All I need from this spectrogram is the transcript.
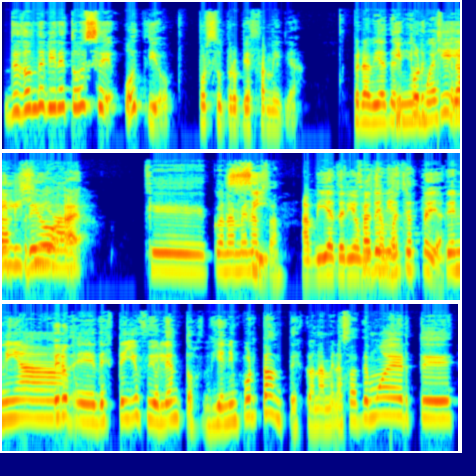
de dónde viene todo ese odio por su propia familia. Pero había tenido ¿Y por qué eligió que con amenaza. había tenido muchas muestras previas. Tenía eh, destellos violentos bien importantes, con amenazas de muerte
